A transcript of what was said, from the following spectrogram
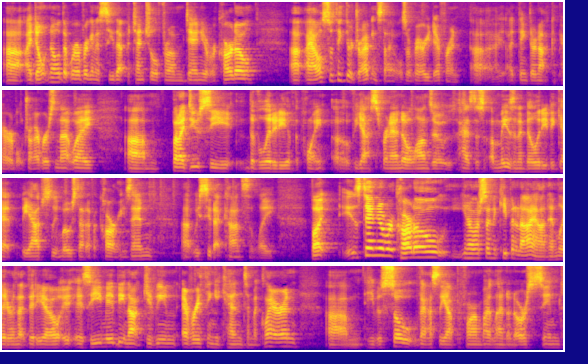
Uh, I don't know that we're ever going to see that potential from Daniel Ricciardo. Uh, I also think their driving styles are very different. Uh, I, I think they're not comparable drivers in that way. Um, but I do see the validity of the point of yes, Fernando Alonso has this amazing ability to get the absolute most out of a car he's in. Uh, we see that constantly. But is Daniel Ricciardo, you know, they're starting to keep an eye on him later in that video. Is he maybe not giving everything he can to McLaren? Um, he was so vastly outperformed by Lando Norris, it seemed.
